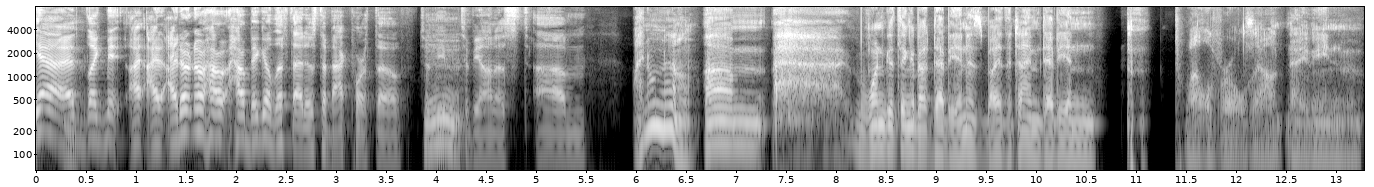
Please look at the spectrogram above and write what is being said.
Yeah, like I I I don't know how how big a lift that is to backport though. To Hmm. be to be honest, um, I don't know. Um, one good thing about Debian is by the time Debian 12 rolls out, I mean,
